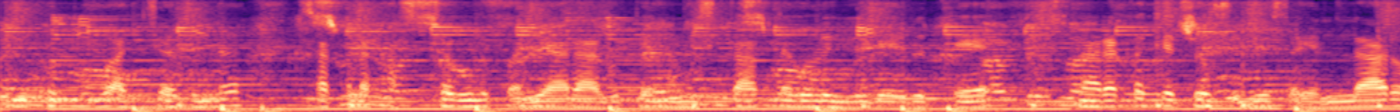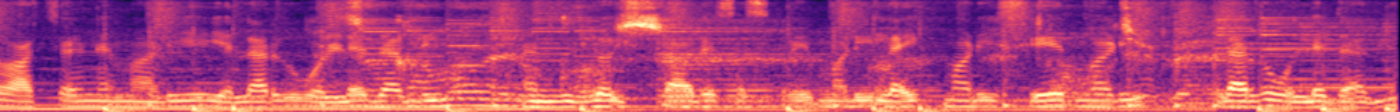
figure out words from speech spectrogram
ದೀಪ ತುಂಬ ಹಚ್ಚೋದ್ರಿಂದ ಸಕಲ ಕಷ್ಟಗಳು ಪರಿಹಾರ ಆಗುತ್ತೆ ನಮಸ್ಕಾರಗಳು ಈಡೇ ಇರುತ್ತೆ ನರಕ ಚತುರ್ಥಿ ದಿವಸ ಎಲ್ಲರೂ ಆಚರಣೆ ಮಾಡಿ, ಎಲ್ಲರಿಗೂ ಒಳ್ಳೆಯದಾಗಲಿ ನನ್ನ ವಿಡಿಯೋ ಇಷ್ಟ ಆದರೆ ಸಬ್ಸ್ಕ್ರೈಬ್ ಮಾಡಿ ಲೈಕ್ ಮಾಡಿ ಶೇರ್ ಮಾಡಿ. ಎಲ್ಲರಿಗೂ ಒಳ್ಳೆಯದಾಗಲಿ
